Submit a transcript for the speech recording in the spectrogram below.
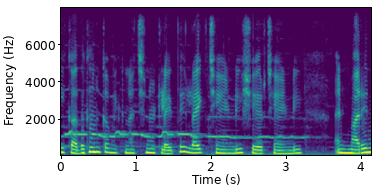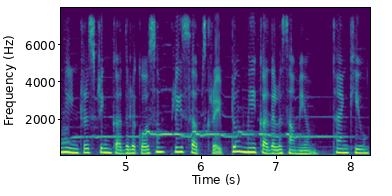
ఈ కథ కనుక మీకు నచ్చినట్లయితే లైక్ చేయండి షేర్ చేయండి. అండ్ మరిన్ని ఇంట్రెస్టింగ్ కథల కోసం ప్లీజ్ సబ్స్క్రైబ్ టు మీ కథల సమయం. Thank you.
